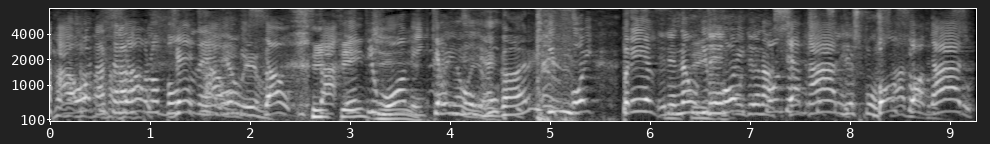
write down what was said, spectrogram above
A Tá bolso gente, dele. a omissão está entre um homem que é um corrupto, que foi preso, Ele não tem foi condenado. responsável, Bolsonaro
